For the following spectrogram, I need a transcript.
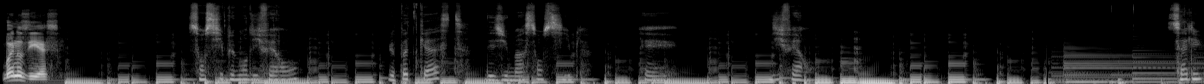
Buenos días. Sensiblement différent, le podcast des humains sensibles est différent. Salut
